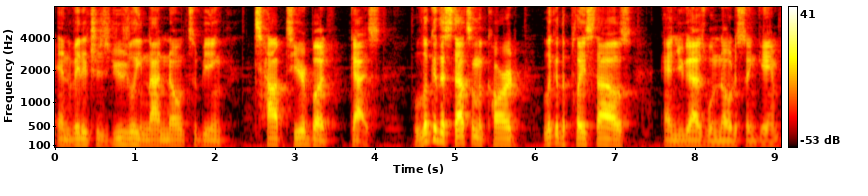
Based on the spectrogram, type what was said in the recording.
and Vidic is usually not known to being top tier. But guys, look at the stats on the card, look at the play styles and you guys will notice in game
